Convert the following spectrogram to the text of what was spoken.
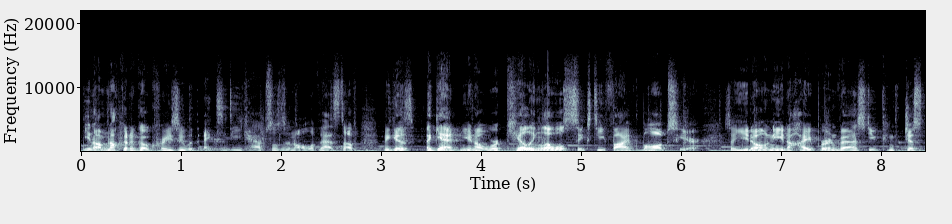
You know, I'm not going to go crazy with XD capsules and all of that stuff because again, you know, we're killing level 65 mobs here. So you don't need a hyper invest. You can just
